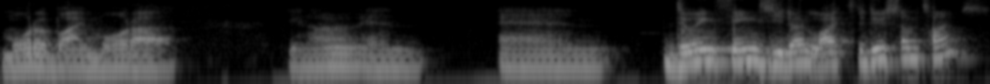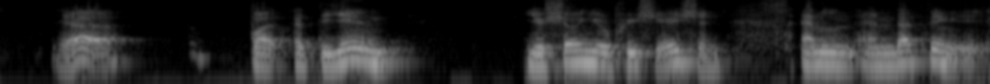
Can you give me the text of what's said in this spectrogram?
mortar by mortar, you know, and and doing things you don't like to do sometimes. Yeah. But at the end, you're showing your appreciation. And and that thing,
